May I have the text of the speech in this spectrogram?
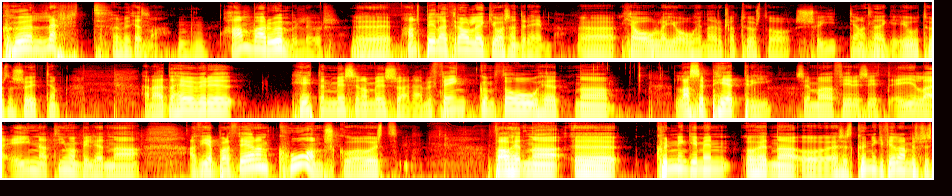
Kölert hérna Mhm. hann var ömulegur Mm. uh, hann spilaði þrjá leiki og sendur heim uh, hjá Óla Jó hérna örugglega 2017 ætlaði Mm. ekki, jú 2017 þannig að þetta hefur verið hit and miss inn á miðsvæðinu en við fengum þó hérna, Lasse Petri sem að fyrir sitt eiginlega eina tímabil hérna, að því að bara þegar hann kom sko, veist, þá hérna uh, kunningi minn og hérna, og þess að kunningi félag mér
